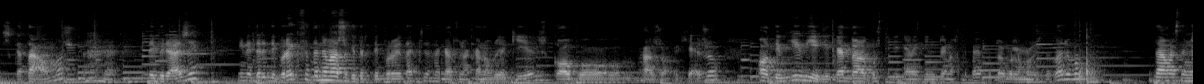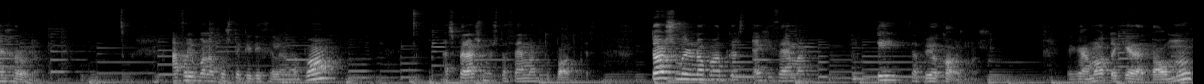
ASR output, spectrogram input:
Σκατά όμως, δεν πειράζει. Είναι τρίτη πρωί και θα τα ανεβάσω και τρίτη πρωί. Εντάξει, δεν θα κάτσω να κάνω βλακίες. Κόβω, βάζω, χέζω. Ό,τι βγει, βγήκε. Κάτι τώρα ακούστηκε κανένα κινητό να χτυπάει, που το έβαλα μόλις στο θόρυβο. Θα είμαστε μια χαρούλα. Αφού λοιπόν ακούσετε και τι ήθελα να πω, ας περάσουμε στο θέμα του podcast. Το σημερινό podcast έχει θέμα του τι θα πει ο κόσμος. Γαμώ το κέρατό μου.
